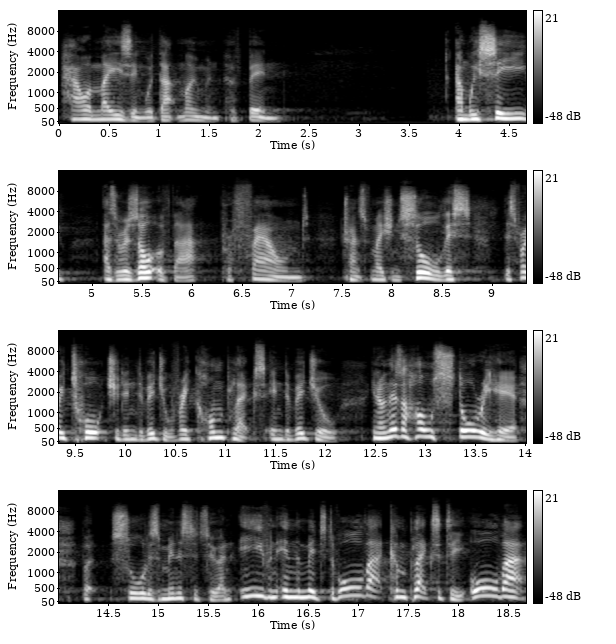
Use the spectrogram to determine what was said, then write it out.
How amazing would that moment have been? And we see as a result of that, profound transformation. Saul, this, this very tortured individual, very complex individual, you know, there's a whole story here, but Saul is ministered to. And even in the midst of all that complexity, all that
